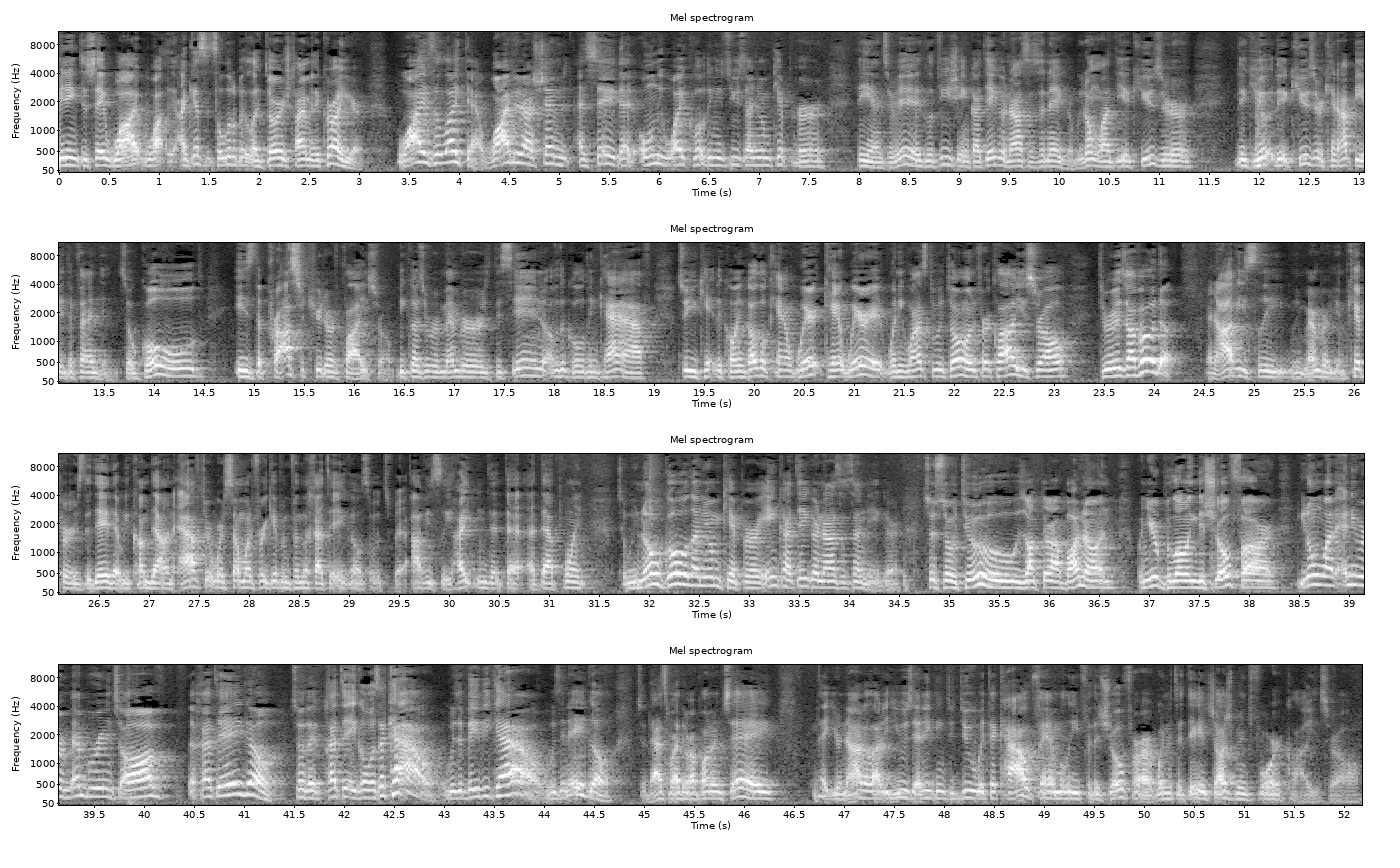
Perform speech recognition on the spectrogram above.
Meaning to say, why, why? I guess it's a little bit like Dorish time in the cry here. Why is it like that? Why did Hashem say that only white clothing is used on Yom Kippur? The answer is, We don't want the accuser. The, the accuser cannot be a defendant. So gold is the prosecutor of Klal Yisrael because it remembers the sin of the golden calf. So you can't, the Kohen Gadol can't wear, can't wear it when he wants to atone for Klal Yisrael through his avoda. And obviously, remember Yom Kippur is the day that we come down after we're somewhat forgiven from the Chet Egel, so it's obviously heightened at that, at that point. So we know gold on Yom Kippur, in Kategar Nazas So so too, Zakter Abanon, when you're blowing the shofar, you don't want any remembrance of the Chet Egel. So the Chet Egel was a cow. It was a baby cow. It was an Egel. So that's why the Rabbanon say that you're not allowed to use anything to do with the cow family for the shofar when it's a day of judgment for Klal Yisrael.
